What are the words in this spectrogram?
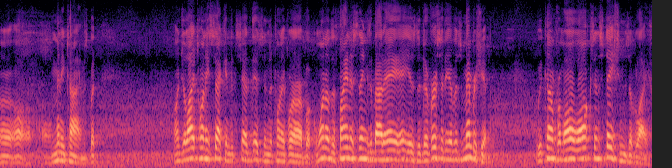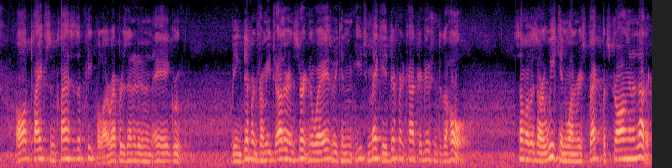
uh, uh, uh, many times. But on July 22nd, it said this in the 24 hour book One of the finest things about AA is the diversity of its membership. We come from all walks and stations of life. All types and classes of people are represented in an AA group. Being different from each other in certain ways, we can each make a different contribution to the whole. Some of us are weak in one respect, but strong in another.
